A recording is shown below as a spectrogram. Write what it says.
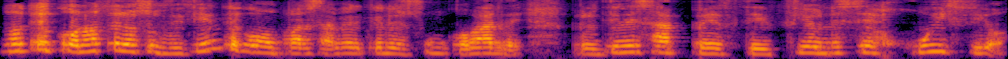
no te conoce lo suficiente como para saber que eres un cobarde, pero tiene esa percepción, ese juicio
